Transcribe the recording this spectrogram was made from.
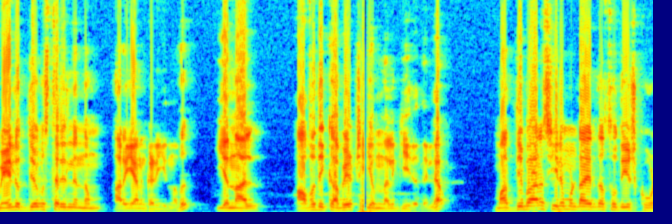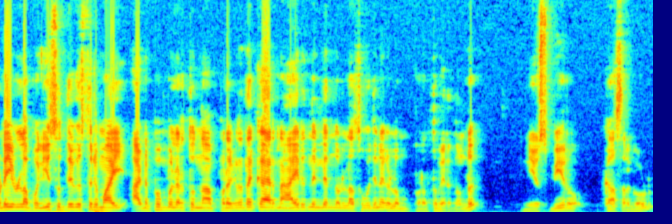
മേലുദ്യോഗസ്ഥരിൽ നിന്നും അറിയാൻ കഴിയുന്നത്. എന്നാൽ അവധിക്ക് അപേക്ഷയും നൽകിയിരുന്നില്ല. മദ്യപാനശീലമുണ്ടായിരുന്ന സുധീഷ് കൂടെയുള്ള പോലീസ് ഉദ്യോഗസ്ഥരുമായി അടുപ്പം പുലർത്തുന്ന പ്രകൃതക്കാരനായിരുന്നില്ലെന്നുള്ള സൂചനകളും പുറത്തുവരുന്നുണ്ട്. News bureau Kasaragod.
